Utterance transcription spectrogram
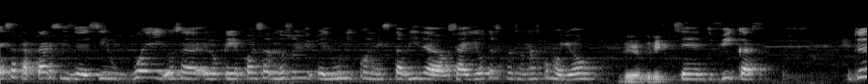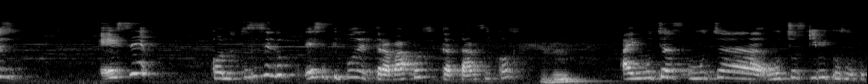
esa catarsis de decir, güey, o sea, lo que le pasa, no soy el único en esta vida, o sea, hay otras personas como yo Te identificas. te identificas. Entonces, ese, cuando estás haciendo ese tipo de trabajos catársicos, hay muchas, mucha, muchos químicos en tu,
